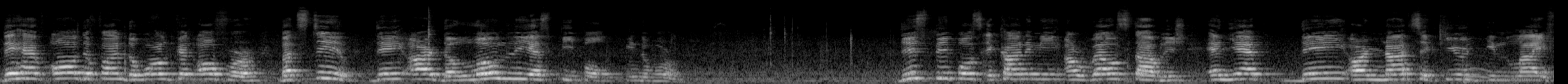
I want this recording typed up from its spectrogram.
They have all the fun the world can offer, but still, they are the loneliest people in the world. These people's economy are well established, and yet they are not secured in life.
